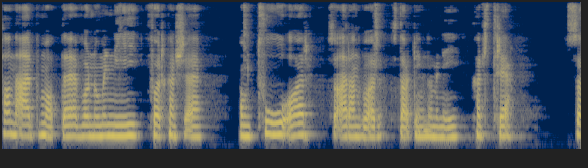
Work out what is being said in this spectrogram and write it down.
han er på en måte vår nummer ni for kanskje om to år så er han vår starting nummer ni, kanskje tre. Så,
